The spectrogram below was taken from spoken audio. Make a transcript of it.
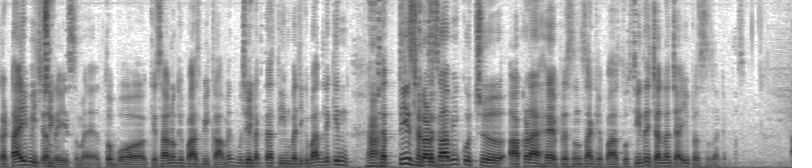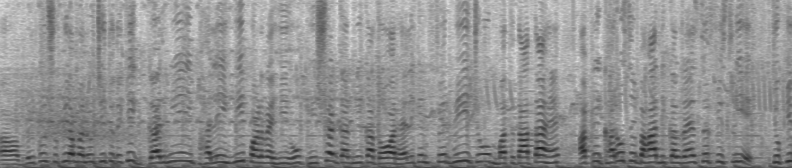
कटाई भी चल रही है इस समय तो किसानों के पास भी काम है। मुझे लगता है तीन बजे के बाद लेकिन हाँ, छत्तीसगढ़। का भी कुछ आंकड़ा है प्रशंसा के पास तो सीधे चलना चाहिए प्रशंसा के पास। बिल्कुल, शुक्रिया मनोज जी। तो देखिए, गर्मी भले ही पड़ रही हो, भीषण गर्मी का दौर है, लेकिन फिर भी जो मतदाता हैं, अपने घरों से बाहर निकल रहे हैं, सिर्फ़ इसलिए क्योंकि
